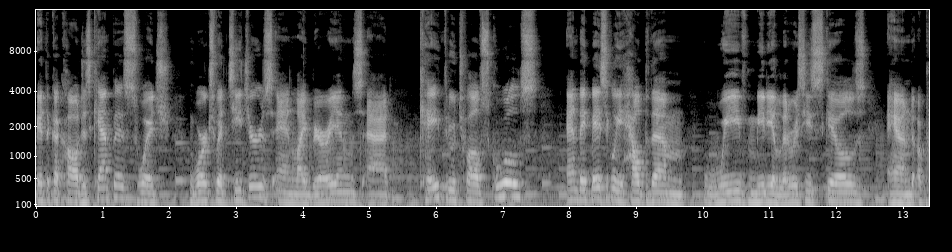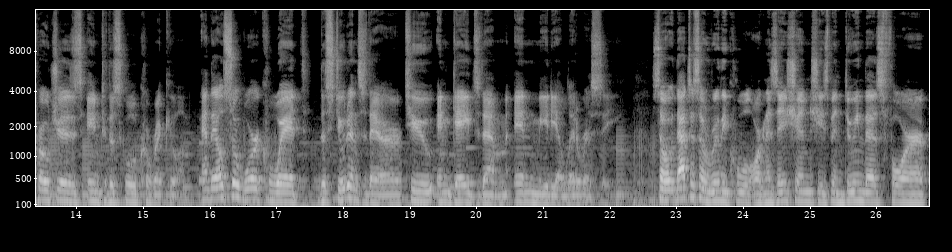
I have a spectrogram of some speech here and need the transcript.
Ithaca College's campus which works with teachers and librarians at K through 12 schools and they basically help them weave media literacy skills and approaches into the school curriculum. And they also work with the students there to engage them in media literacy. So that's just a really cool organization. She's been doing this for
